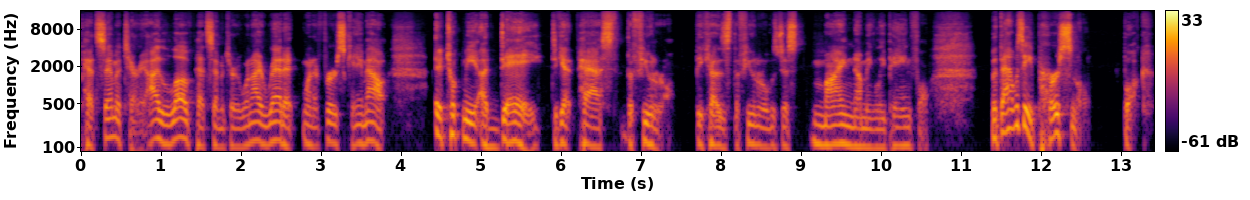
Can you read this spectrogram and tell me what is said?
Pet Sematary, I love Pet Sematary. When I read it when it first came out, it took me a day to get past the funeral because the funeral was just mind numbingly painful. But that was a personal book.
